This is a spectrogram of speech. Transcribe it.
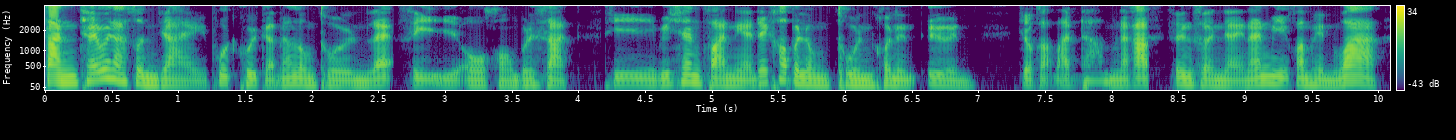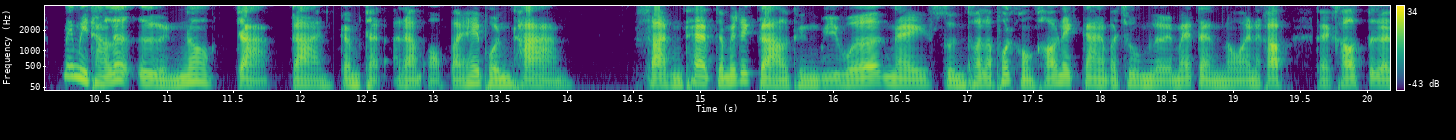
ซันใช้เวลาส่วนใหญ่พูดคุยกับนักลงทุนและ CEO ของบริษัท ที่วิชั่นฟันเนี่ยได้เข้าไปลงทุนคนอื่นๆ เกี่ยวกับอดัมนะครับ ซึ่งส่วนใหญ่นั้นมีความเห็นว่าไม่มีทางเลือกอื่นนอกจากการกำจัดอดัมออกไปให้พ้นทางซันแทบจะไม่ได้กล่าวถึง WeWork ในสุนทรพจน์ของเขาในการประชุมเลยแม้แต่น้อยนะครับ แต่เขาเตือน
